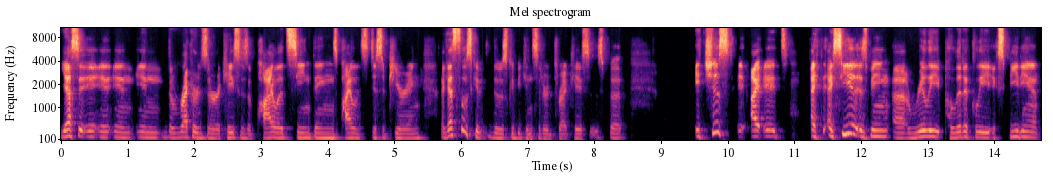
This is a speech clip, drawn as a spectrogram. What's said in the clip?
Yes, in in, in the records, there are cases of pilots seeing things, pilots disappearing. I guess those could those could be considered threat cases, but it just I it's I, I see it as being a really politically expedient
